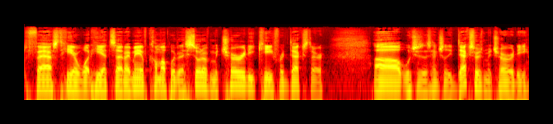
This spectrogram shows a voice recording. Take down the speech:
fast here what he had said. I may have come up with a sort of maturity key for Dexter, uh, which is essentially Dexter's maturity.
